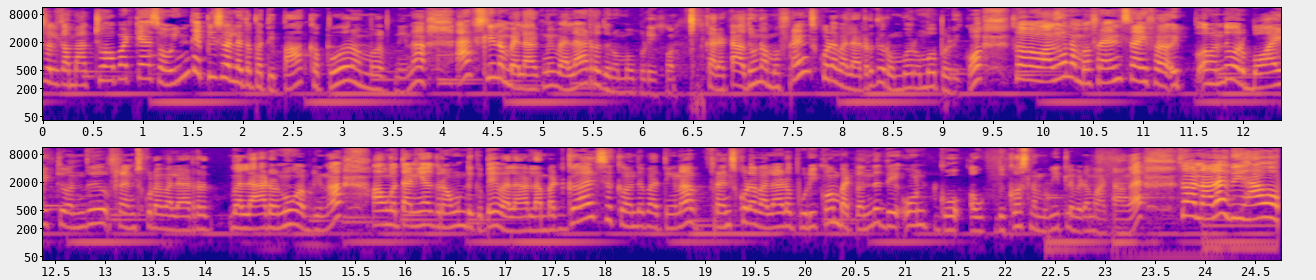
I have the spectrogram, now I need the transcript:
Guys welcome back to K so இந்த எபிசோடில் இதை பற்றி பார்க்க போகிறோம் அப்படின்னா ஆக்சுவலி நம்ம எல்லாருக்குமே விளையாடுறது ரொம்ப பிடிக்கும். கரெக்டாக அதுவும் நம்ம ஃப்ரெண்ட்ஸ் கூட விளையாடுறது ரொம்ப ரொம்ப பிடிக்கும். ஸோ அதுவும் நம்ம ஃப்ரெண்ட்ஸ் லைஃப் இப்போ வந்து ஒரு பாய்க்கு வந்து ஃப்ரெண்ட்ஸ் கூட விளையாடுறது விளையாடணும் அப்படின்னா அவங்க தனியாக கிரவுண்டுக்கு போய் விளையாடலாம். பட் கேர்ள்ஸுக்கு வந்து பார்த்திங்கன்னா ஃப்ரெண்ட்ஸ் கூட விளையாட பிடிக்கும் பட் வந்து they won't go out because நம்ம வீட்டில் விட மாட்டாங்க. ஸோ அதனால் we have a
